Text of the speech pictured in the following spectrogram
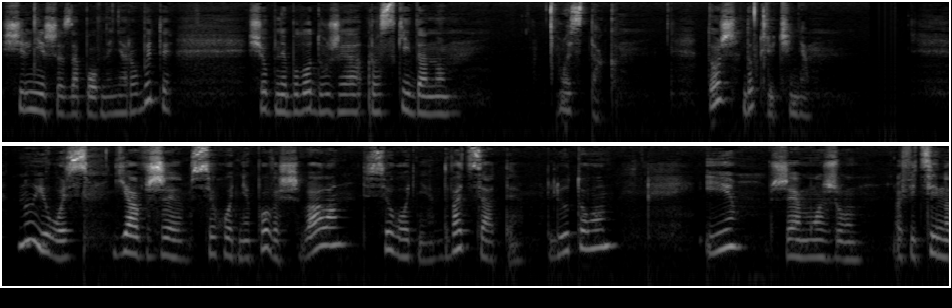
щільніше заповнення робити, щоб не було дуже розкидано. Ось так. Тож, до включення. Ну і ось, я вже сьогодні повишивала. Сьогодні 20 лютого, і вже можу офіційно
